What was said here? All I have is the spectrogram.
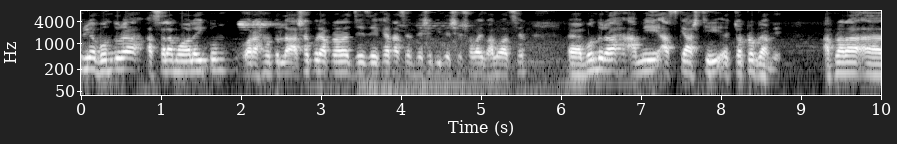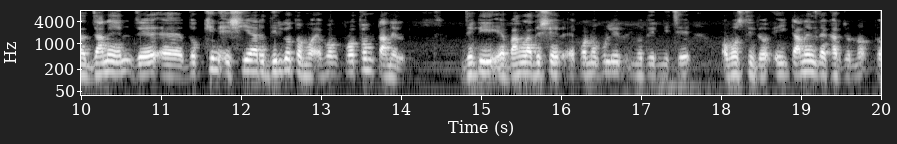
প্রিয় বন্ধুরা, আসসালামু আলাইকুম ও রহমতুল্লাহ। আশা করি আপনারা যে যেখানে আছেন, দেশে, বিদেশে সবাই ভালো আছেন। বন্ধুরা, আমি আজকে আসছি চট্টগ্রামে। আপনারা জানেন যে দক্ষিণ এশিয়ার দীর্ঘতম এবং প্রথম টানেল, যেটি বাংলাদেশের কর্ণফুলীর নদীর নিচে অবস্থিত, এই টানেল দেখার জন্য। তো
